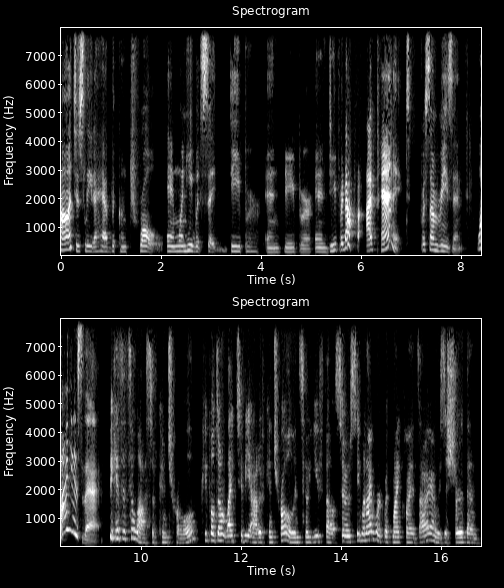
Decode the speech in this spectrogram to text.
consciously to have the control. And when he would say deeper and deeper and deeper, now I panicked for some reason. Why is that? Because it's a loss of control. People don't like to be out of control. And so you felt so. See, when I work with my clients, I always assure them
